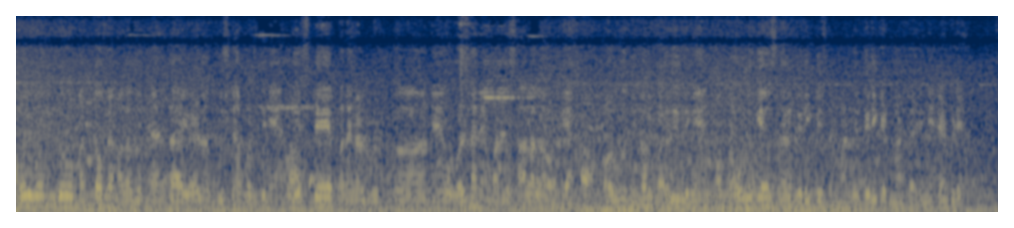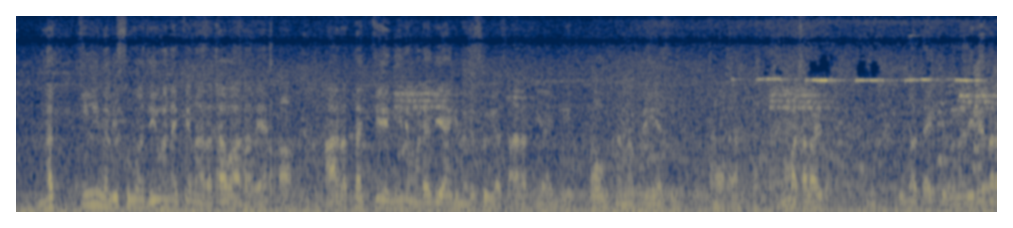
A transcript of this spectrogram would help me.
ಅವ್ರಿಗೊಂದು ಮತ್ತೊಮ್ಮೆ ಮಗದೊಮ್ಮೆ ಅಂತ ಹೇಳೋಕೆ ಇಷ್ಟಪಡ್ತೀನಿ. ಎಷ್ಟೇ ಪದಗಳ ರೂಪನೆ ವರ್ಣನೆ ಮಾಡಿದ್ರು ಸಾಲಲ್ಲ ಅವ್ಳಿಗೆ. ಅವಳಿಗೊಂದು ಇನ್ನೊಂದು ಬರೆದಿದ್ದೀನಿ. ಅವಳಿಗೆ ಒಂದ್ಸಲ ಡೆಡಿಕೇಶನ್ ಮಾಡಿದೆ ಡೆಡಿಕೇಟ್ ಮಾಡ್ತಾ ಇದ್ದೀನಿ. ಹೇಳ್ಬಿಡಿ. ನಕ್ಕಿ ನಲಿಸುವ ಜೀವನಕ್ಕೆ ನಾ ರಥವಾದರೆ ಆ ರಥಕ್ಕೆ ನೀನೆ ಮಡದಿಯಾಗಿ ನಡೆಸುವ ಸಾರಥಿಯಾಗಿ. ಓ ನನ್ನ ಪ್ರೇಯಸಿ ತುಂಬ ಚೆನ್ನಾಗಿದೆ. ತುಂಬಾ ಥ್ಯಾಂಕ್ ಯು ಬ್ರದರ್ ಇದೇ ತರ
